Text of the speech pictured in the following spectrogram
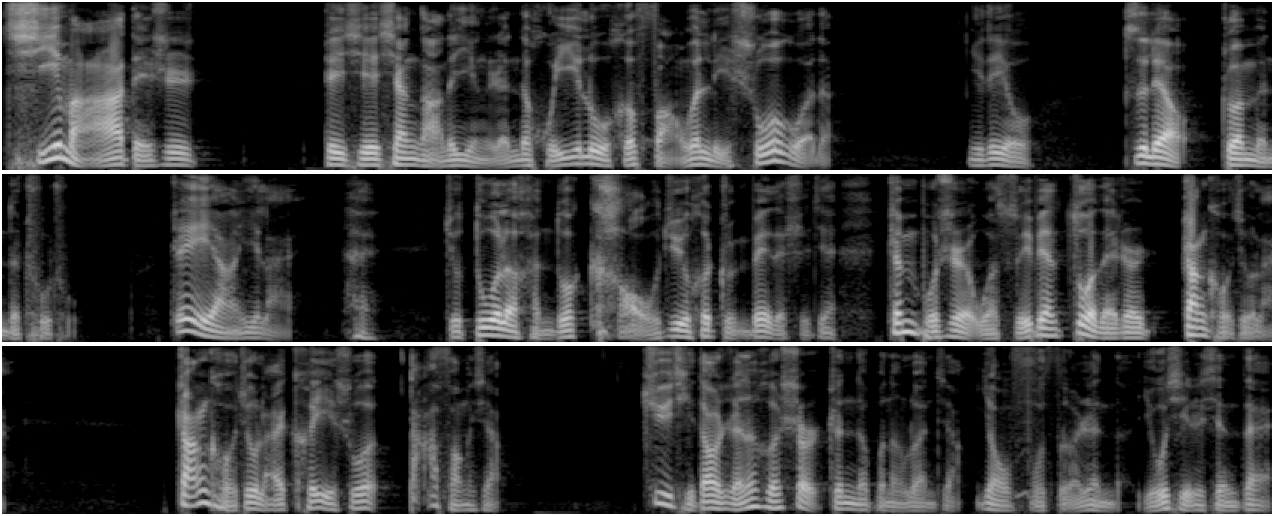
起码得是这些香港的影人的回忆录和访问里说过的，你得有资料专门的出处。这样一来，就多了很多考据和准备的时间。真不是我随便坐在这儿张口就来，张口就来可以说大方向。具体到人和事儿，真的不能乱讲，要负责任的。尤其是现在，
